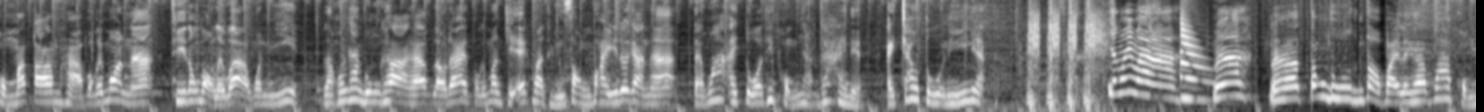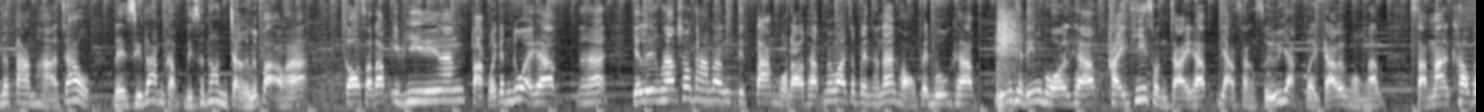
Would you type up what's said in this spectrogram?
ผมมาตามหาโปเกมอนนะที่ต้องบอกเลยว่าวันนี้เราค่อนข้างคุ้มค่าครับเราได้โปเกมอน GX มาถึง 2 ใบด้วยกันฮะแต่ว่าไอตัวที่ผมอยากได้เนี่ยไอเจ้าตัวนี้เนี่ยยังไม่มานะนะฮะต้องดูต่อไปเลยครับว่าผมจะตามหาเจ้าเดซิลัมกับดิซดอนเจอหรือเปล่าฮะ ก็สำหรับ EP นี้นั้นฝากไว้กันด้วยครับนะฮะอย่าลืมครับช่องทางการติดตามของเราครับ ไม่ว่าจะเป็นทางด้านของ Facebook ครับ LinkedIn Post ครับ ใครที่สนใจครับ อยากสั่งซื้ออยากเปิดการ์ดเป็นผมครับ สามารถเข้าไป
